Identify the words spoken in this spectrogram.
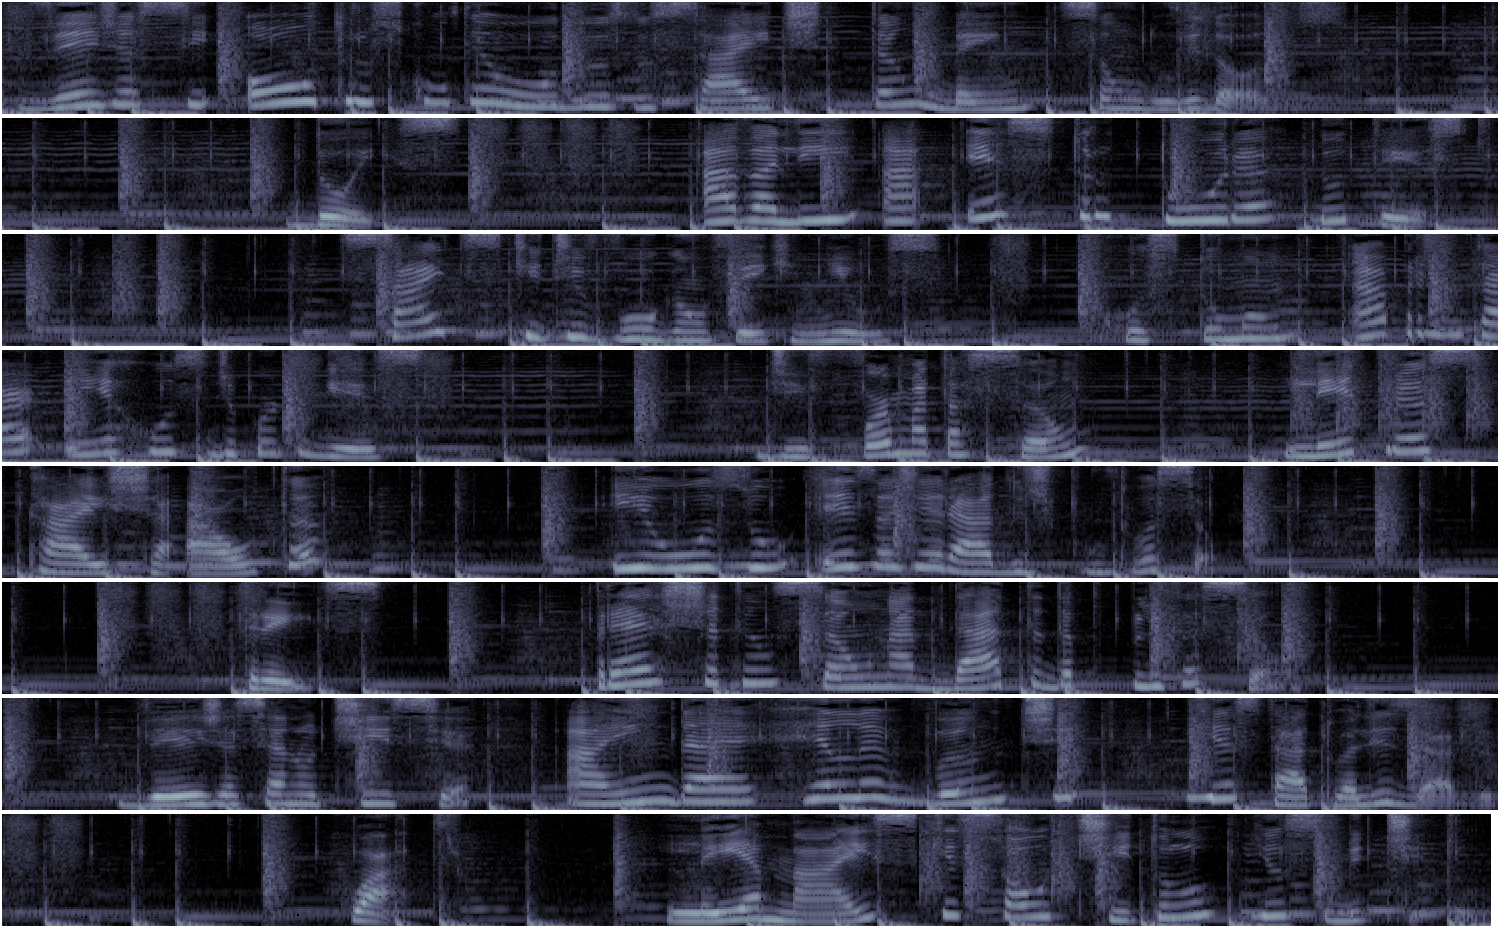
veja se outros conteúdos do site também são duvidosos. 2. Avalie a estrutura do texto. Sites que divulgam fake news costumam apresentar erros de português, de formatação, letras caixa alta e uso exagerado de pontuação. 3. Preste atenção na data da publicação. Veja se a notícia ainda é relevante e está atualizada. 4. Leia mais que só o título e o subtítulo.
